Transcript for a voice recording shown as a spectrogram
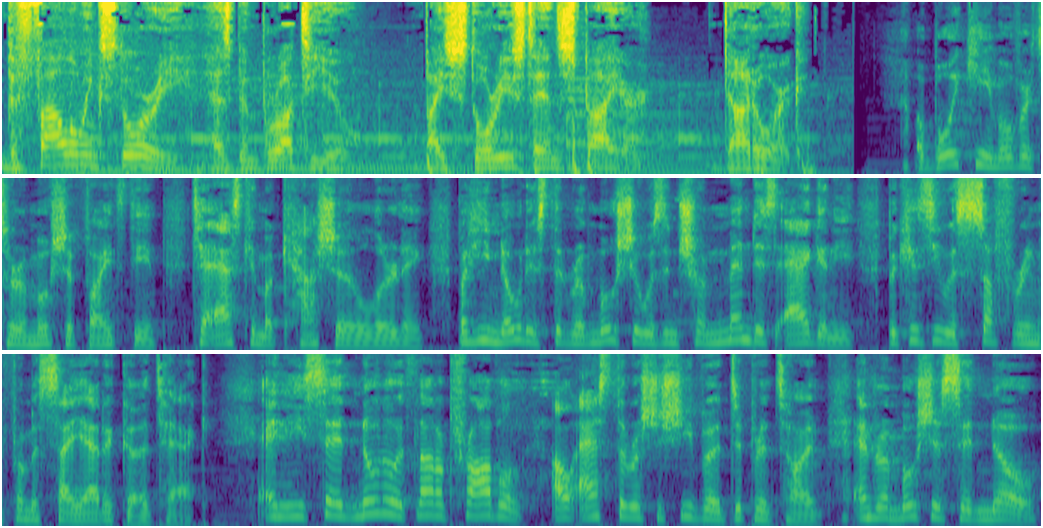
The following story has been brought to you by StoriesToInspire.org. A boy came over to Rav Moshe Feinstein to ask him a kasha learning, but he noticed that Rav Moshe was in tremendous agony because he was suffering from a sciatica attack. And he said, no, no, it's not a problem. I'll ask the Rosh HaYeshiva a different time. And Rav Moshe said, no,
